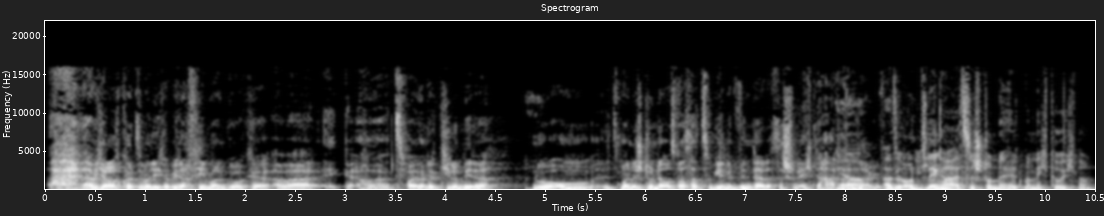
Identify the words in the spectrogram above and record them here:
Ah, da habe ich auch noch kurz überlegt, ob ich nach Fehmarn gurke, aber äh, 200 Kilometer, nur um jetzt mal eine Stunde aus Wasser zu gehen im Winter, das ist schon echt eine harte Ja, Ansage. also mich. und länger als eine Stunde hält man nicht durch, ne?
